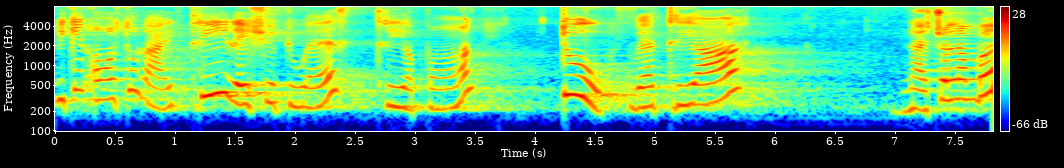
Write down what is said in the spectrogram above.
we can also write three ratio two as three upon two वे three are natural number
